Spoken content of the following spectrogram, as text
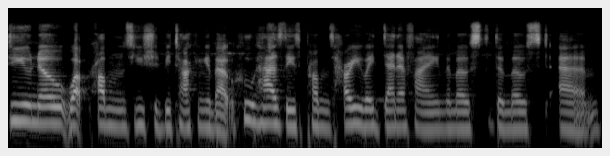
Do you know what problems you should be talking about? Who has these problems? How are you identifying the most, the most, um,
